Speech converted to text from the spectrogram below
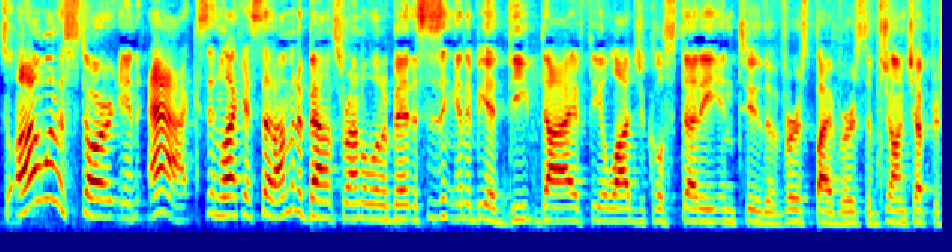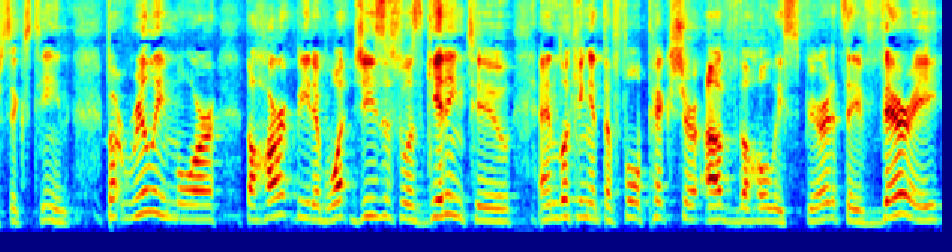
So I want to start in Acts. And like I said, I'm going to bounce around a little bit. This isn't going to be a deep dive theological study into the verse by verse of John chapter 16, but really more the heartbeat of what Jesus was getting to and looking at the full picture of the Holy Spirit. It's a very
